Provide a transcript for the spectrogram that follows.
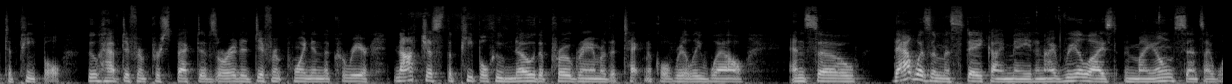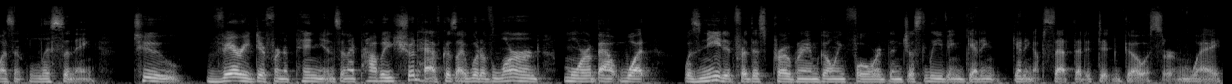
to people who have different perspectives or at a different point in the career, not just the people who know the program or the technical really well. And so that was a mistake I made, and I realized in my own sense I wasn't listening to very different opinions, and I probably should have because I would have learned more about what was needed for this program going forward than just leaving getting getting upset that it didn't go a certain way.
